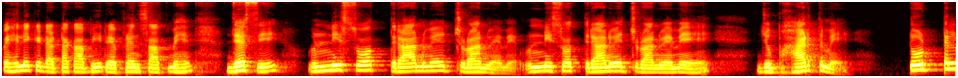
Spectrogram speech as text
पहले के डाटा का भी रेफरेंस साथ में है। जैसे उन्नीस सौ तिरानवे चौरानवे में, उन्नीस सौ तिरानवे चौरानवे में जो भारत में टोटल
